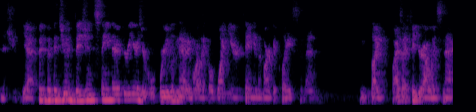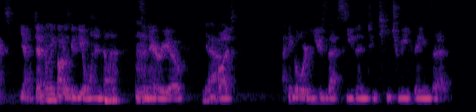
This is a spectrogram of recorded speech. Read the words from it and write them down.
ministry. Yeah, but, but did you envision staying there three years, or were you looking at it more like a one year thing in the marketplace, and then like as I figure out what's next? Yeah, definitely thought it was going to be a one and done scenario, Yeah. but I think the Lord used that season to teach me things that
